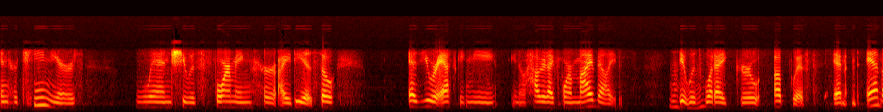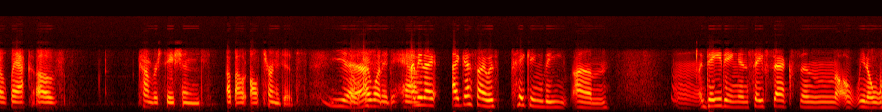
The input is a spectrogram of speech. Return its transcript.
in her teen years when she was forming her ideas. So, as you were asking me, you know, how did I form my values? Mm-hmm. It was what I grew up with, and and a lack of conversations about alternatives. Yeah, so I wanted to have. I mean, I I guess I was taking the um, dating and safe sex and you know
